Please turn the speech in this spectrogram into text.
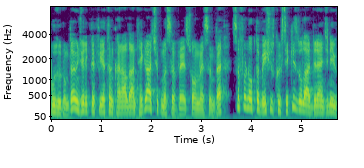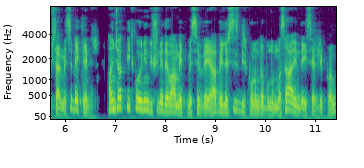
Bu durumda öncelikle fiyatın kanaldan tekrar çıkması ve sonrasında 0.548 dolar direncine yükselmesi beklenir. Ancak Bitcoin'in düşüne devam etmesi veya belirsiz bir konumda bulunması halinde ise Ripple,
